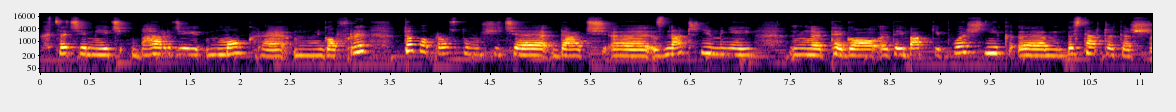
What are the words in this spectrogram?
chcecie mieć bardziej mokre mm, gofry, to po prostu musicie dać e, znacznie mniej mm, tego, tej babki płesznik. E, wystarczy też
